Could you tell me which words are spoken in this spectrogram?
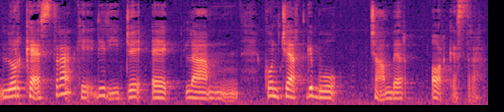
l'orchestra che dirige è la um, Concertgebouw Chamber Orchestra.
